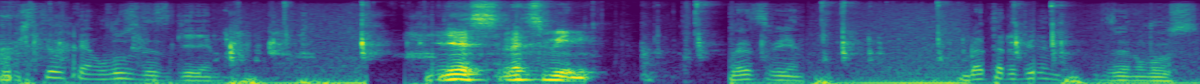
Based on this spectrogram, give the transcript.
We still can lose this game. Yes, let's win. Let's win. Better win than lose.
